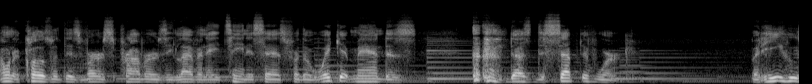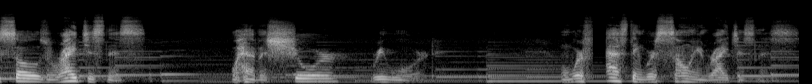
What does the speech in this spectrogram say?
I want to close with this verse, Proverbs 11, 18. It says, For the wicked man does, does deceptive work, but he who sows righteousness will have a sure reward. When we're fasting, we're sowing righteousness.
